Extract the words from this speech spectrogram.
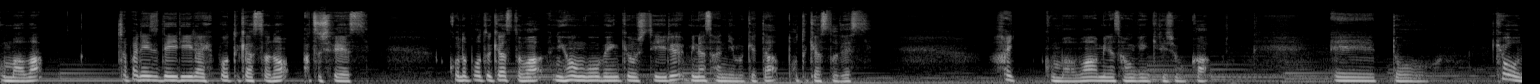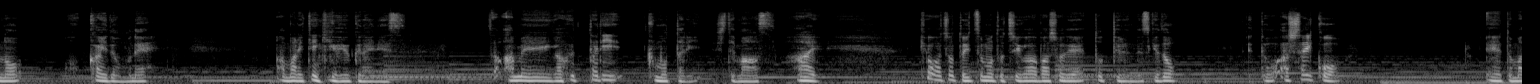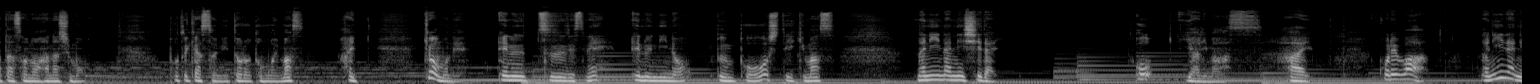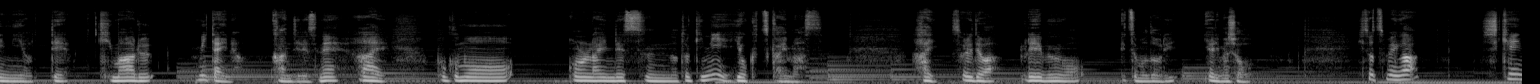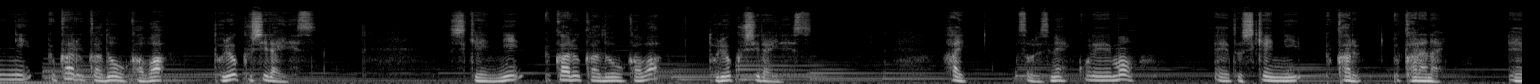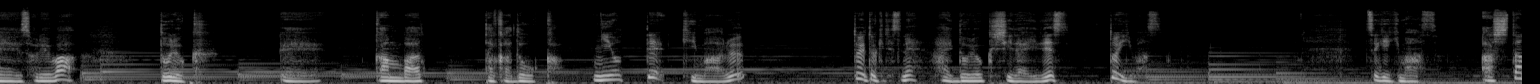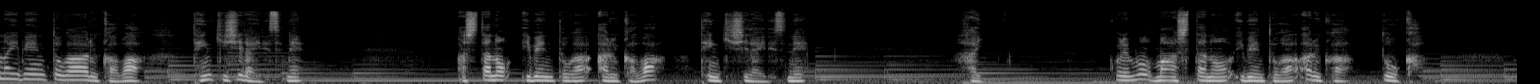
こんばんは。ジャパニーズデイリーライフポッドキャストのあつしです。このポッドキャストは日本語を勉強している皆さんに向けたポッドキャストです。はい、こんばんは。皆さんお元気でしょうか？えー、っと、今日の北海道もね、あまり天気が良くないです。雨が降ったり曇ったりしてます。はい。今日はちょっといつもと違う場所で撮ってるんですけど、えっと、明日以降、えー、とまたその話もポッドキャストに撮ろうと思います。はい。今日もね N2 ですね。N2 の文法をしていきます。何々次第をやります。はい。これは何々によって決まるみたいな感じですね。はい。僕もオンラインレッスンの時によく使います。はい。それでは例文をいつも通りやりましょう。1つ目が試験に受かるかどうかは努力次第です。試験に受かるかどうかは努力次第です。はいそうですね。これも、えーと、試験に受かる受からない、えー、それは努力、えー、頑張ったかどうかによって決まるという時ですね。はい努力次第ですと言います。次いきます。明日のイベントがあるかは天気次第ですね。明日のイベントがあるかは天気次第ですね。はい。これもまあ明日のイベントがあるかどうか。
